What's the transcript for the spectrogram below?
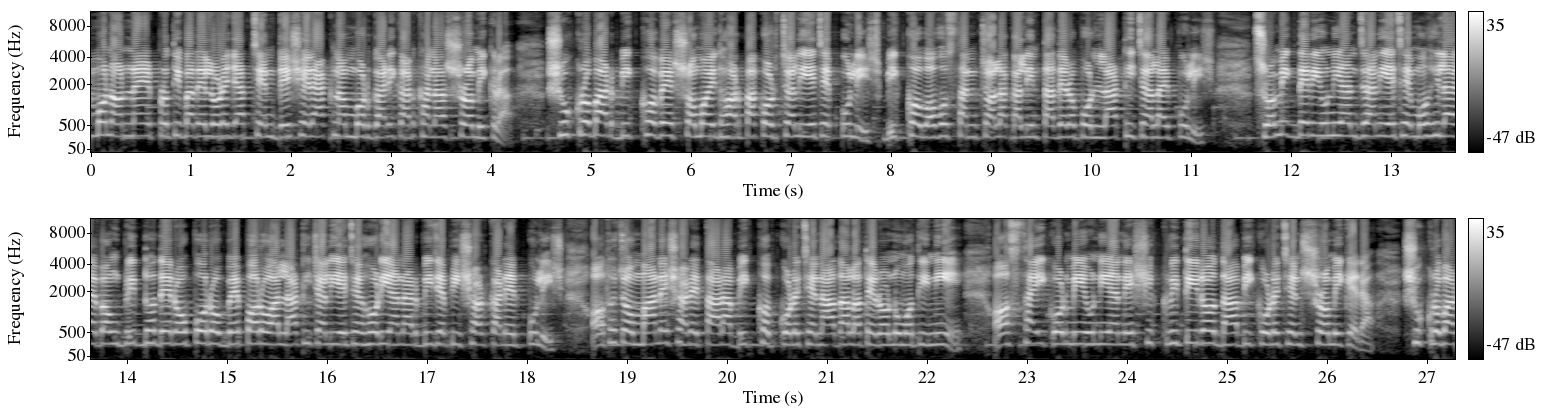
এমন অন্যায়ের প্রতিবাদে লড়ে যাচ্ছেন দেশের এক নম্বর গাড়ি কারখানার শ্রমিকরা। শুক্রবার বিক্ষোভের সময় ধরপাকড় চালিয়েছে পুলিশ। বিক্ষোভ অবস্থান চলাকালীন তাদের ওপর লাঠি চালায় পুলিশ। শ্রমিকদের ইউনিয়ন জানিয়েছে, মহিলা এবং বৃদ্ধদের ওপরও বেপরোয়া লাঠি চালিয়েছে হরিয়ানার বিজেপি সরকারের পুলিশ। অথচ মানেসারে তারা বিক্ষোভ করেছেন আদালতের অনুমতি নিয়ে। অস্থায়ী কর্মী ইউনিয়নের স্বীকৃতিরও দাবি করেছেন শ্রমিকেরা। শুক্রবার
